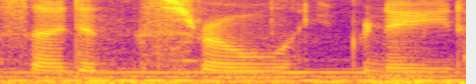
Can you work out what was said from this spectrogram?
Pissed I didn't throw like a grenade.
